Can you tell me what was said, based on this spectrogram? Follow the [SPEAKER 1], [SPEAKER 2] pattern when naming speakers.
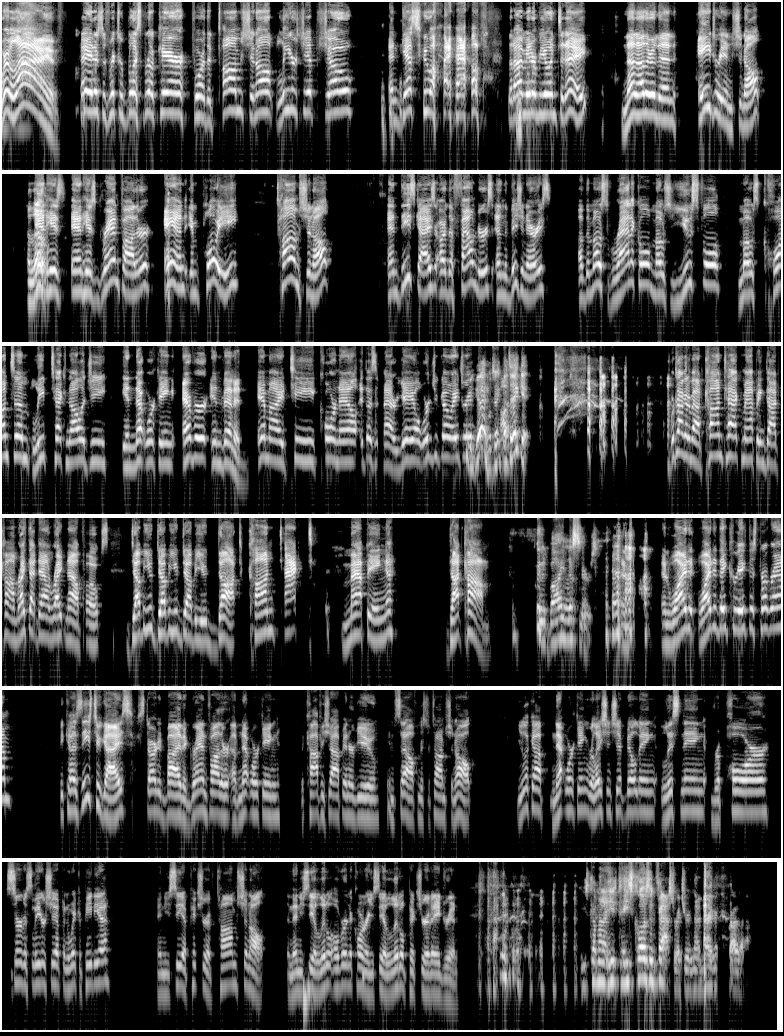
[SPEAKER 1] We're live. Hey, this is Richard Bliss Brooke here for the Tom Chenault Leadership Show. And guess who I have that I'm interviewing today? None other than Adrian Chenault.
[SPEAKER 2] Hello.
[SPEAKER 1] And his and his grandfather and employee, Tom Chenault. And these guys are the founders and the visionaries of the most radical, most useful, most quantum leap technology in networking ever invented. MIT, Cornell, it doesn't matter. Yale, where'd you go, Adrian?
[SPEAKER 2] Pretty good. We'll take I'll that. take it.
[SPEAKER 1] We're talking about contactmapping.com. Write that down right now, folks. www.contactmapping.com.
[SPEAKER 2] Goodbye, listeners.
[SPEAKER 1] and, and why did why did they create this program? Because these two guys, started by the grandfather of networking, the coffee shop interview himself, Mr. Tom Chenault. You look up networking, relationship building, listening, rapport, service leadership in Wikipedia, and you see a picture of Tom Chenault. And then you see a little over in the corner, you see a little picture of Adrian.
[SPEAKER 2] he's coming. He's he's closing fast, Richard, and I'm very, very proud of that.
